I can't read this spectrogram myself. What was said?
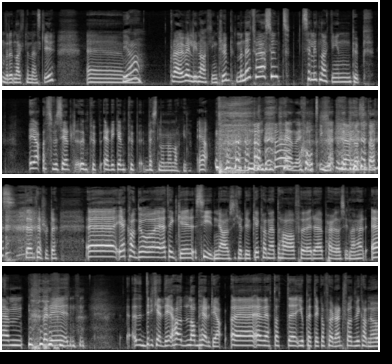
andre nakne mennesker. Um, Ja. For det er jo veldig nakenklubb. Men det tror jeg er sunt. Se litt naken pupp. Ja, spesielt en pupp. Jeg liker en pupp best når den er naken. Ja. Enig. Det er bra sitat. Det er en T-skjorte. Eh, jeg kan jo, jeg tenker Siden jeg har en så kjedelig uke, kan jeg ta før eh, Paradise-vinneren her. Um, veldig Drittkjedelig. Lab hele tida. Eh, jeg vet at eh, Jo Petter kan føle den, for at vi, kan jo,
